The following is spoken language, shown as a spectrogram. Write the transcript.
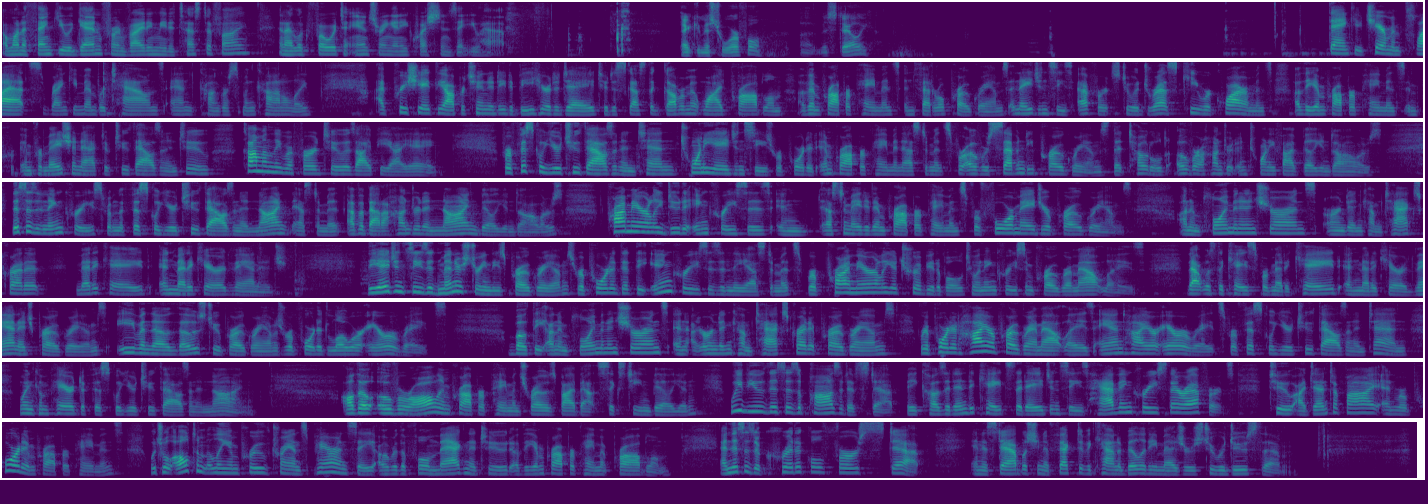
I want to thank you again for inviting me to testify, and I look forward to answering any questions that you have. Thank you, Mr. Werfel. Uh, Ms. Daly? Thank you, Chairman Platts, Ranking Member Towns, and Congressman Connolly. I appreciate the opportunity to be here today to discuss the government-wide problem of improper payments in Federal programs and agencies' efforts to address key requirements of the Improper Payments Information Act of 2002, commonly referred to as IPIA. For fiscal year 2010, 20 agencies reported improper payment estimates for over 70 programs that totaled over $125 billion. This is an increase from the fiscal year 2009 estimate of about $109 billion, primarily due to increases in estimated improper payments for four major programs, unemployment insurance, earned income tax credit, Medicaid, and Medicare Advantage. The agencies administering these programs reported that the increases in the estimates were primarily attributable to an increase in program outlays. That was the case for Medicaid and Medicare Advantage programs, even though those two programs reported lower error rates. Both the unemployment insurance and earned income tax credit programs reported higher program outlays and higher error rates for fiscal year 2010 when compared to fiscal year 2009. Although overall improper payments rose by about 16 billion, we view this as a positive step because it indicates that agencies have increased their efforts to identify and report improper payments, which will ultimately improve transparency over the full magnitude of the improper payment problem. And this is a critical first step in establishing effective accountability measures to reduce them.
